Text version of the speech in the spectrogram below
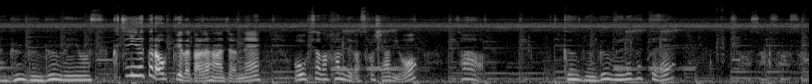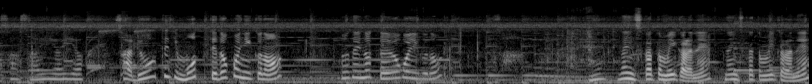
ゃんぐんぐんぐんぐん言います。口に入れたら OK だからね花ちゃんね。大きさのハンデが少しあるよ。さあぐんぐんぐんぐん入れてって。そうそうそうそうそうそういいよいいよ。さあ両手に持ってどこに行くの？両手に持ってどこに行くの？さあね何使ってもいいからね。何使ってもいいからね。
